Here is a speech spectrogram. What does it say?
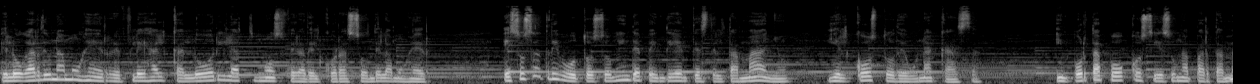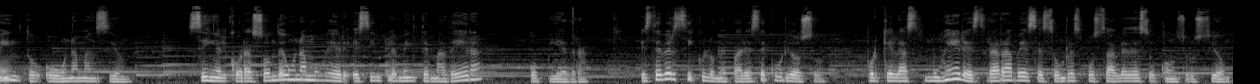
El hogar de una mujer refleja el calor y la atmósfera del corazón de la mujer. Esos atributos son independientes del tamaño y el costo de una casa. Importa poco si es un apartamento o una mansión. Sin el corazón de una mujer es simplemente madera o piedra. Este versículo me parece curioso porque las mujeres rara vez son responsables de su construcción.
